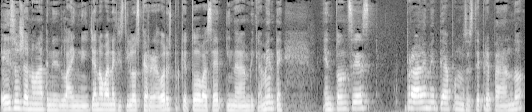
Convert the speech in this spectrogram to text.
esos ya no van a tener Lightning, ya no van a existir los cargadores porque todo va a ser inalámbricamente. Entonces, probablemente Apple nos esté preparando,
